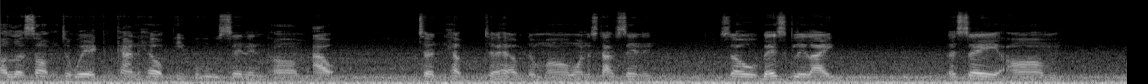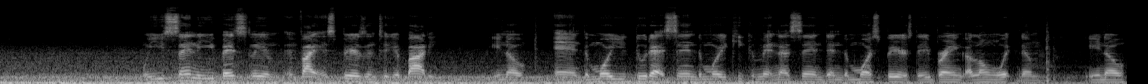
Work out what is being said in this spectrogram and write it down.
a little something to where it can kind of help people who sinning um out to help to help them um want to stop sinning. So basically, like, let's say um when you sinning, you basically inviting spirits into your body you know and the more you do that sin the more you keep committing that sin then the more spirits they bring along with them you know?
